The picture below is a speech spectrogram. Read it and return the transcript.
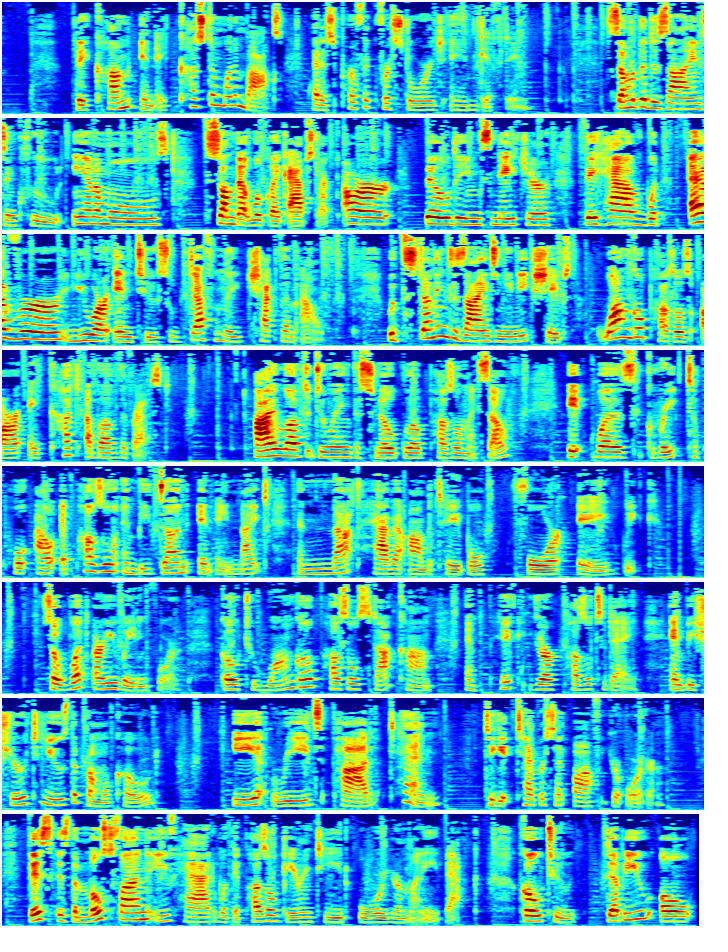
They come in a custom wooden box that is perfect for storage and gifting. Some of the designs include animals, some that look like abstract art, buildings, nature. They have whatever you are into, so definitely check them out. With stunning designs and unique shapes, Wongo puzzles are a cut above the rest. I loved doing the snow globe puzzle myself. It was great to pull out a puzzle and be done in a night and not have it on the table for a week. So, what are you waiting for? Go to wongopuzzles.com and pick your puzzle today. And be sure to use the promo code EReadsPod10 to get 10% off your order. This is the most fun you've had with a puzzle guaranteed or your money back. Go to W-O-N-G-O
